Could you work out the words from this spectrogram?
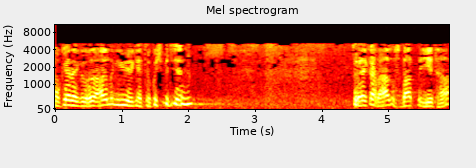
وہ کہہ رہے کہ آگ لگی ہوئی ہے، کہتے کچھ بھی نہیں تو ایک راز اس بات پہ یہ تھا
